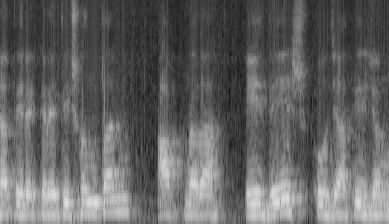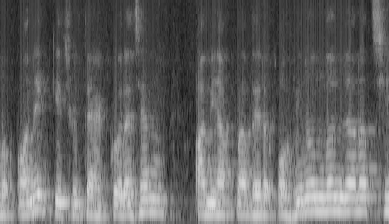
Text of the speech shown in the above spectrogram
জাতির এক রীতি সন্তান, আপনারা এ দেশ ও জাতির জন্য অনেক কিছু ত্যাগ করেছেন। আমি আপনাদের অভিনন্দন জানাচ্ছি,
